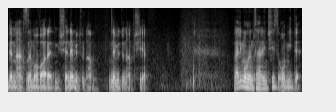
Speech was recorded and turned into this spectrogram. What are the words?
به مغز ما وارد میشه. نمی‌دونم. نمی‌دونم چیه. ولی مهمترین چیز امیده.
